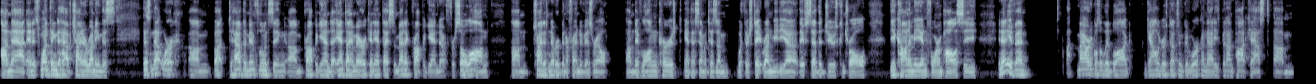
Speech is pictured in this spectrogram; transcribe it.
on that. And it's one thing to have China running this this network, um, but to have them influencing um, propaganda, anti-American, anti-Semitic propaganda for so long, um, China's never been a friend of Israel. Um, they've long encouraged anti-Semitism with their state-run media. They've said that Jews control the economy and foreign policy. In any event, my articles at LidBlog, Gallagher's done some good work on that. He's been on podcast, um,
